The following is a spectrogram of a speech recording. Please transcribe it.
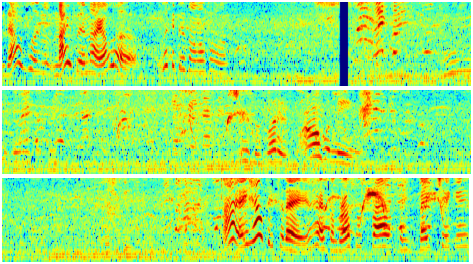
That was looking nice at night. Hold up. Look at this on my phone. Jesus, what is wrong with me? I ate healthy today. I had some Brussels sprouts, some baked chicken.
